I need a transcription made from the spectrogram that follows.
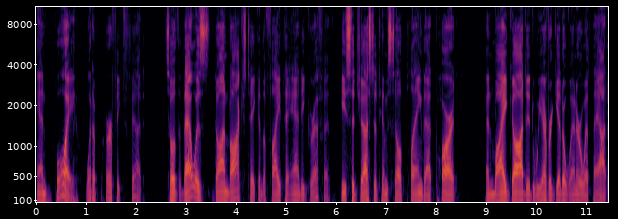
And boy, what a perfect fit. So that was Don Knotts taking the fight to Andy Griffith. He suggested himself playing that part and my God, did we ever get a winner with that?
